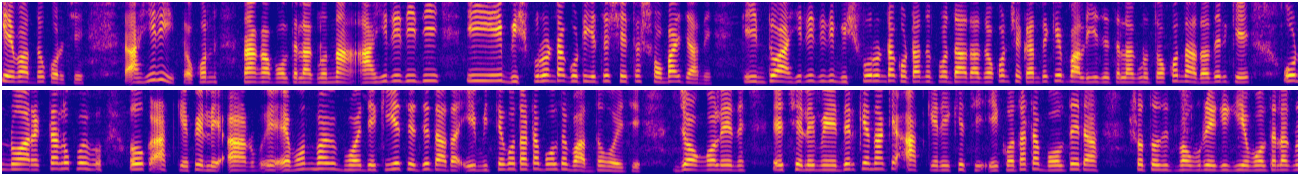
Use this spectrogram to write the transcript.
কে বাধ্য করেছে? আহিরি। তখন রাঙা বলতে লাগল, না, আহিরি দিদি ই বিস্ফোরণটা ঘটিয়েছে, সেটা সবাই জানে। কিন্তু আহিরি দিদি বিস্ফোরণটা ঘটানোর পর দাদা যখন সেখান থেকে পালিয়ে যেতে লাগল, তখন দাদাদেরকে অন্য আরেকটা লোক আটকে ফেলে। আর এমনভাবে ভয় দেখিয়েছে যে, দাদা, এই মিথ্যে কথাটা বলতে বাধ্য হয়েছে। জঙ্গলে ছেলে মেয়েদেরকে নাকি আটকে রেখেছে। এই কথাটা বলতে সত্যজিৎ বাবু রেগে গিয়ে বলতে লাগল,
